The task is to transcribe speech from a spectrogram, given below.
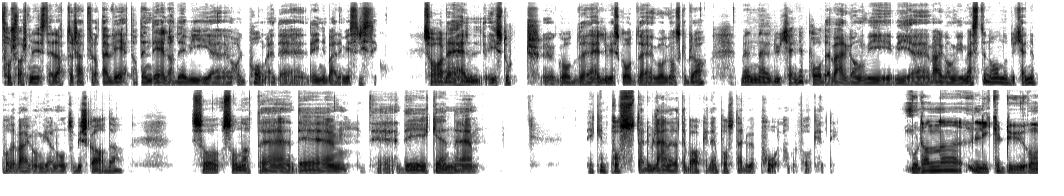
forsvarsminister, rett og slett for at jeg vet at en del av det vi eh, holder på med, det, det innebærer en viss risiko. Så har det held, i stort gått, heldigvis gått, gått, ganske bra. Men eh, du kjenner på det hver gang vi, vi, eh, hver gang vi mister noen, og du kjenner på det hver gang vi har noen som blir skada. Så, sånn at eh, det, det, det, er ikke en det er ikke en post der du lener deg tilbake, det er en post der du er på med folk hele tiden. Hvordan eh, liker du å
